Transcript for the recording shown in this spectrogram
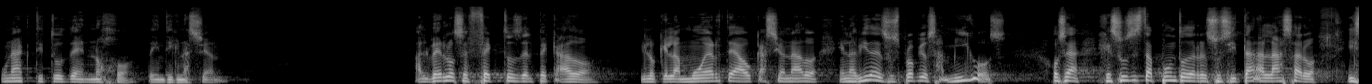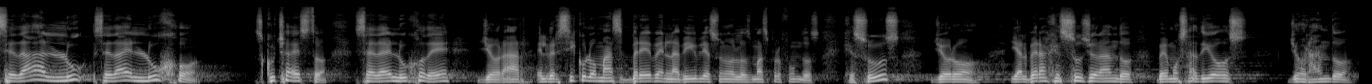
una actitud de enojo, de indignación. Al ver los efectos del pecado y lo que la muerte ha ocasionado en la vida de sus propios amigos. O sea, Jesús está a punto de resucitar a Lázaro y se da, se da el lujo, escucha esto, se da el lujo de llorar. El versículo más breve en la Biblia es uno de los más profundos. Jesús lloró y al ver a Jesús llorando, vemos a Dios llorando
